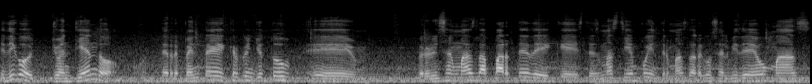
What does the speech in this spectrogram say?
Y digo, yo entiendo, de repente creo que en YouTube eh, priorizan más la parte de que estés más tiempo y entre más largo sea el video, más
